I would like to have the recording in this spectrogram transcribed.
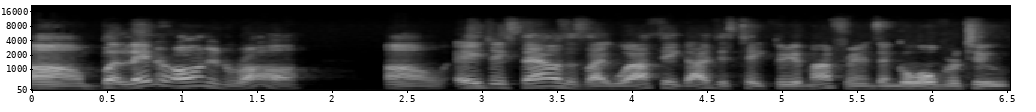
Um, but later on in Raw, um, AJ Styles is like, well, I think I just take three of my friends and go over to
